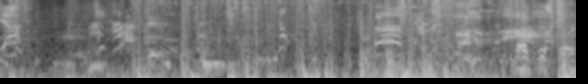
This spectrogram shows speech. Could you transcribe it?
Gotcha! Fuck Discord.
